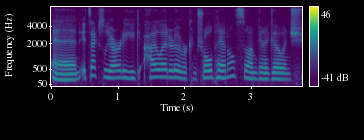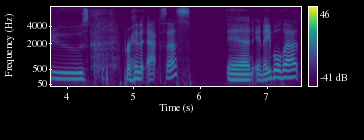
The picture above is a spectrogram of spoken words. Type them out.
And it's actually already highlighted over control panel, so I'm going to go and choose prohibit access and enable that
